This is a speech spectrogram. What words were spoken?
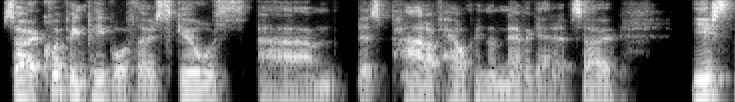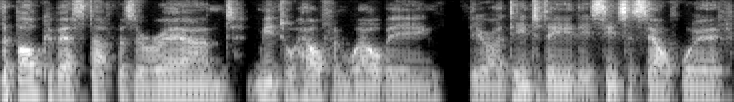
so equipping people with those skills um, is part of helping them navigate it. So, yes, the bulk of our stuff is around mental health and well-being, their identity, their sense of self-worth.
